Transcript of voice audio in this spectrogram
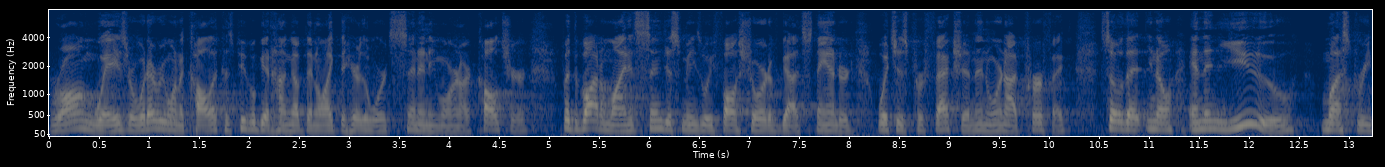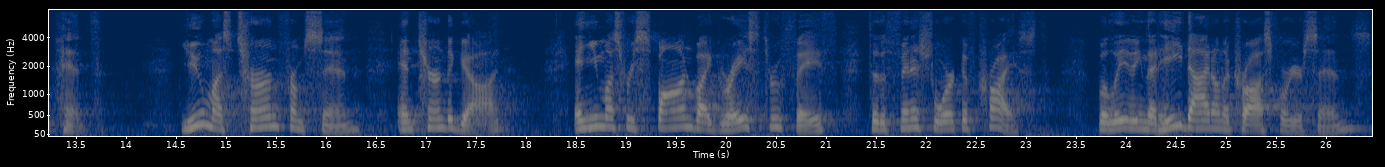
wrong ways or whatever you want to call it because people get hung up they don't like to hear the word sin anymore in our culture. But the bottom line is sin just means we fall short of god's standard which is perfection and we're not perfect. So that you know and then you must repent. You must turn from sin and turn to god and you must respond by grace through faith to the finished work of christ believing that He died on the cross for your sins,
